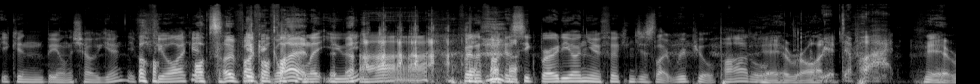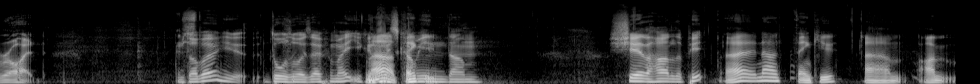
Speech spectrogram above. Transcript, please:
you can be on the show again if you feel like it. I'm so fucking if I glad. fucking let you in. Put a fucking sick Brody on you if I can just like rip you apart or Yeah, right. Yeah, right. And Dobbo, you, door's always open, mate. You can Nah, always come thank you. in and um, share the heart of the pit. Uh, no, thank you. Um, I'm,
